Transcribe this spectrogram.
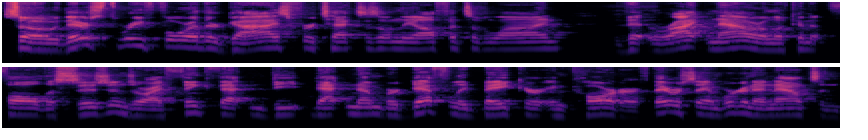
So there's three, four other guys for Texas on the offensive line that right now are looking at fall decisions, or I think that that number definitely Baker and Carter. If they were saying we're going to announce in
